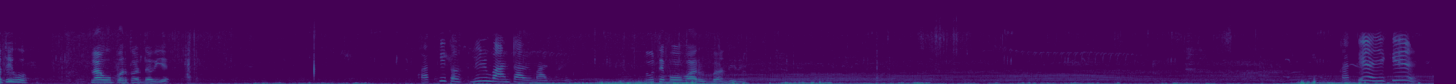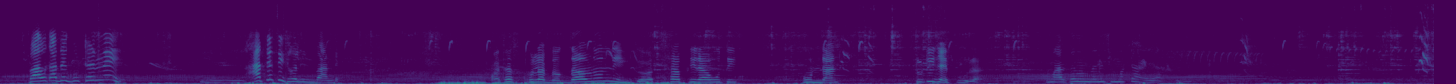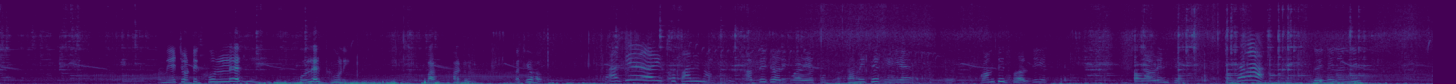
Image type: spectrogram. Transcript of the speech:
અથી હો લાવ ઉપર કર દઈએ કાકી તસલીન બાંધતા આવે મારે તું તે બહુ વારું બાંધી દે કાકી અહીં કે? બાલ કાઢે ગુઠે નહીં. હાથેથી ઢોલીને બાંધે. અથા ખુલ્લા બગદાવનું નહીં અથા ફિરાવુતી હુંડાન તૂટી જાય પૂરા. મારે તો મમ્મીને શું મટા આવ્યા અમે ચોટી ખુલ્લે ખુલ્લે જ ઘૂણી બા હટું અઠે હો આગે આઈ ખપાલી નાખતો આપણે જરીક વાર એક હમી છે કે એ કમતી ભરજી. ગાવડીન છે. ચાલા. દઈ દે નંદી.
